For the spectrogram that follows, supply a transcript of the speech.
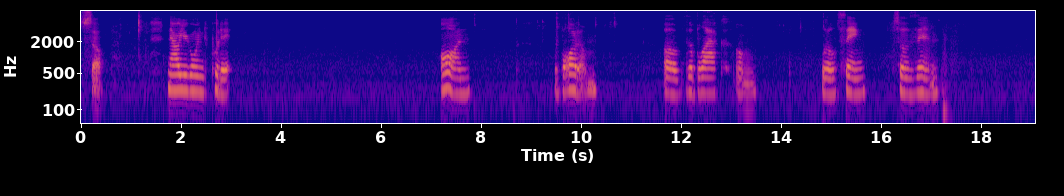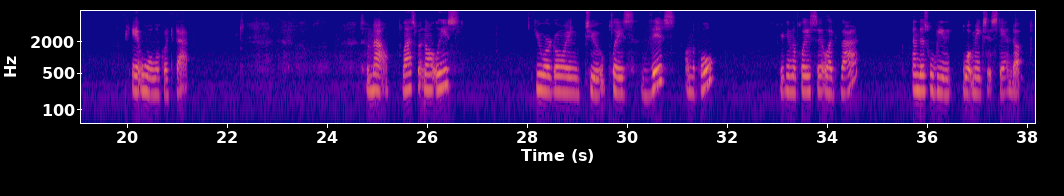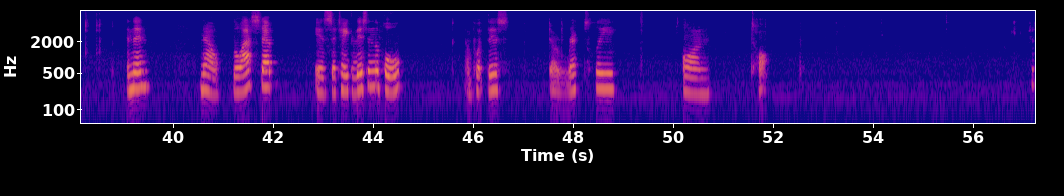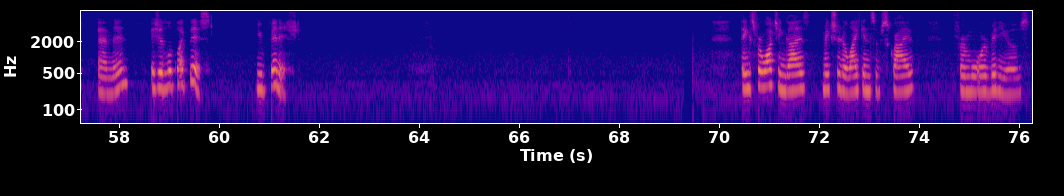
So now you're going to put it on the bottom of the black um, little thing so then it will look like that. So now, last but not least, you are going to place this on the pole. You're going to place it like that. And this will be what makes it stand up. And then, now, the last step is to take this in the pole and put this directly on top. and then it should look like this. You've finished. Thanks for watching guys. Make sure to like and subscribe for more videos.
